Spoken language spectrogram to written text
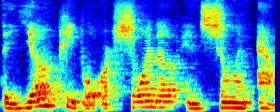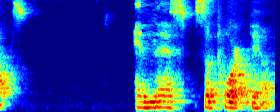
The young people are showing up and showing out, and let's support them.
